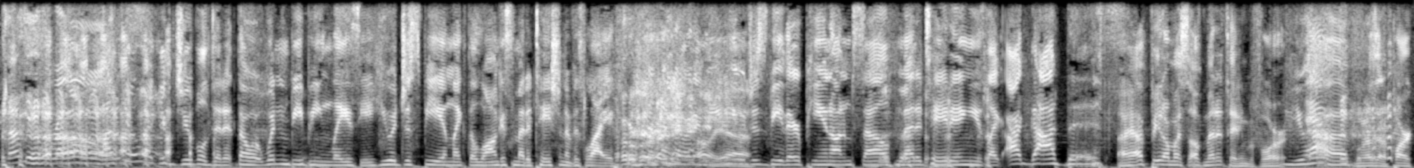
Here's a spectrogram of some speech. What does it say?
That's I feel like if Jubal did it, though, it wouldn't be being lazy. He would just be in like the longest meditation of his life. You know what I Oh, mean? yeah. He would just be there peeing on himself, meditating. He's like, I got this. I have peed on myself meditating before. You have. When I was at a park.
